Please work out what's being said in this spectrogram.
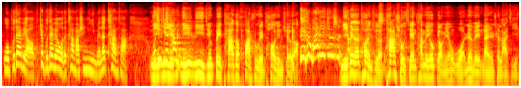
我不代表这不代表我的看法是你们的看法，我你你就觉得他你你已经被他的话术给套进去了。对他完全就是你被他套进去了。他首先他没有表明我认为男人是垃圾，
